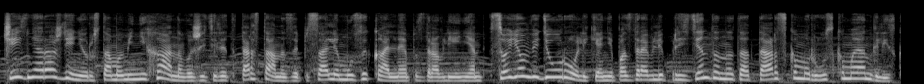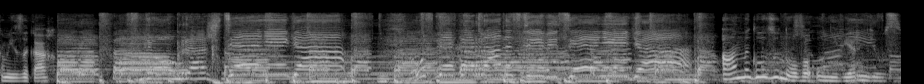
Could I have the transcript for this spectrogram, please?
В честь дня рождения Рустама Миниханова жители Татарстана записали музыкальное поздравление. В своем видеоролике они поздравили президента на татарском, русском и английском языках. С днем рождения! Успеха, радости, везения! Анна Глазунова, Univer News.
